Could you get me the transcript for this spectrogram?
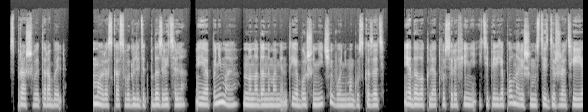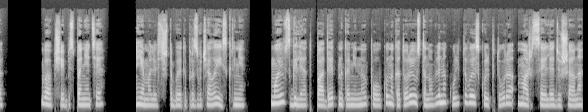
— спрашивает Арабель. Мой рассказ выглядит подозрительно. Я понимаю, но на данный момент я больше ничего не могу сказать. Я дала клятву Серафине, и теперь я полна решимости сдержать ее. Вообще без понятия. Я молюсь, чтобы это прозвучало искренне. Мой взгляд падает на каминную полку, на которой установлена культовая скульптура Марселя Дюшана.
